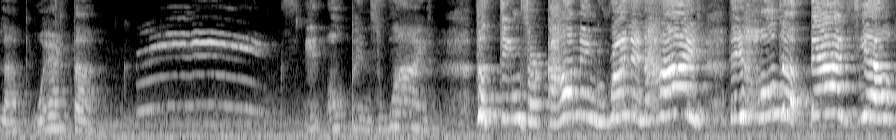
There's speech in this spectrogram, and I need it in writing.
La puerta creaks. It opens wide. The things are coming. Run and hide. They hold up bags, yell,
